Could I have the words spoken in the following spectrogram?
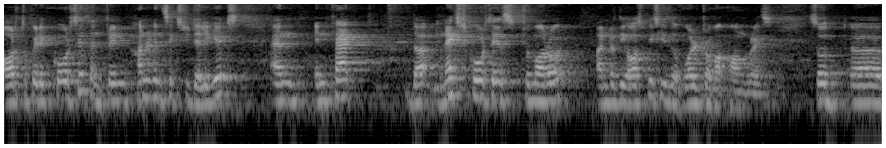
orthopedic courses and trained 160 delegates. And in fact, the next course is tomorrow under the auspices of World Trauma Congress. So uh, uh, uh,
